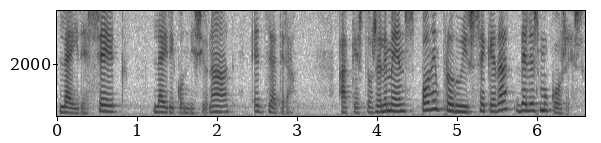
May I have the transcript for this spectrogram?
l'aire sec, l'aire condicionat, etc. Aquests elements poden produir sequedat de les mucoses.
